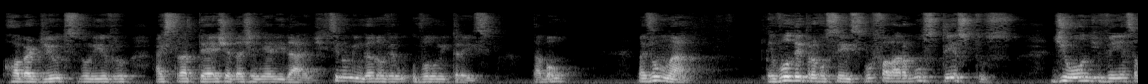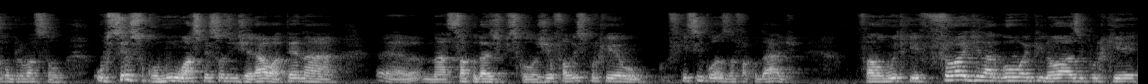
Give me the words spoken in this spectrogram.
Robert Diltz no livro A Estratégia da Genialidade. Se não me engano, o volume 3, tá bom? Mas vamos lá. Eu vou ler para vocês, vou falar alguns textos de onde vem essa comprovação. O senso comum, as pessoas em geral, até na, é, nas faculdades de psicologia, eu falo isso porque eu fiquei cinco anos na faculdade, falam muito que Freud largou a hipnose porque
